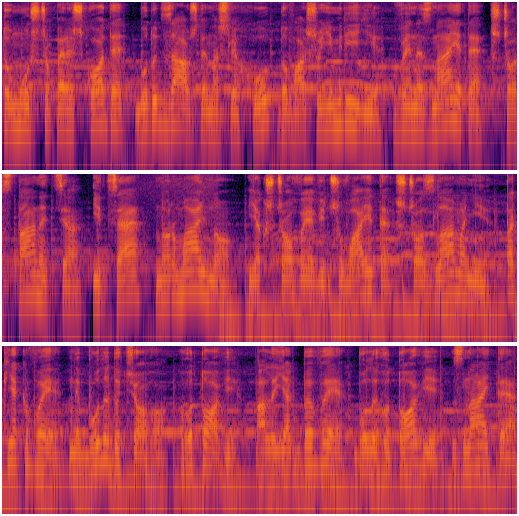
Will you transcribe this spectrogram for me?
тому що перешкоди будуть завжди на шляху до вашої мрії. Ви не знаєте, що станеться, і це нормально. Якщо ви відчуваєте, що зламані, так як ви не були до цього готові. Але якби ви були готові, знайте,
